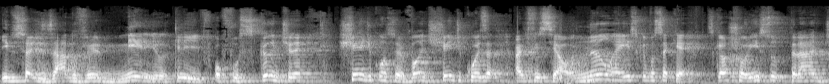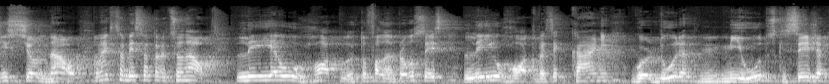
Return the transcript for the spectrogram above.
industrializado, vermelho, aquele ofuscante, né? Cheio de conservante, cheio de coisa artificial. Não é isso que você quer. Você quer o chouriço tradicional. Como é que saber se é tradicional? Leia o rótulo. Eu tô falando para vocês, leia o rótulo. Vai ser carne, gordura, miúdos que seja,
